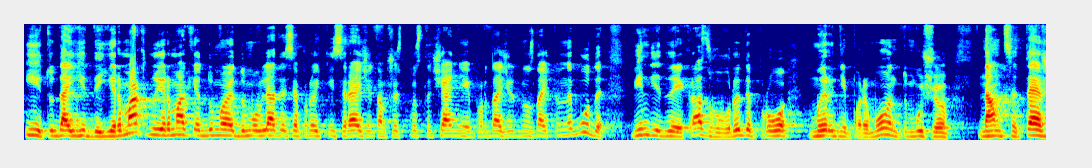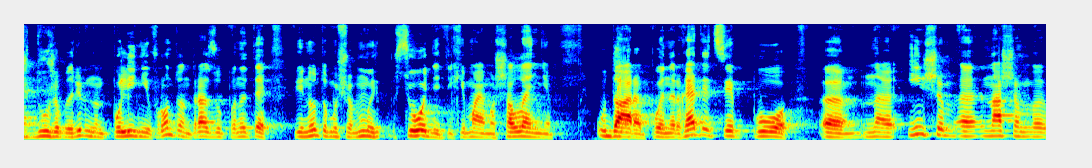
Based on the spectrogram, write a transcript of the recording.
і туди їде Єрмак. Ну Єрмак, я думаю, домовлятися про якісь речі, там щось постачання і продажі однозначно не буде. Він їде якраз говорити про мирні перемовини, тому що нам це теж дуже потрібно по лінії фронту. Треба зупинити війну, тому що ми сьогодні тільки маємо шалені удари по енергетиці, по е, іншим е, нашим е,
